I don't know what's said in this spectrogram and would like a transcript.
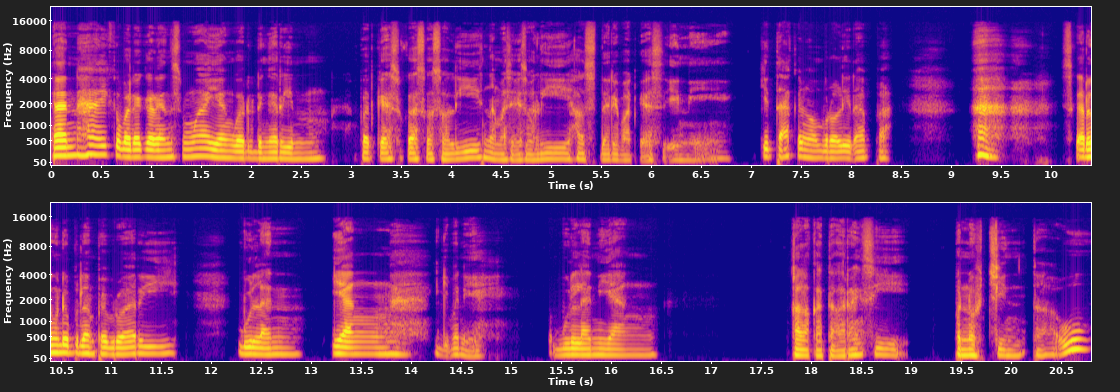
Dan hai kepada kalian semua yang baru dengerin podcast suka Soli. Nama saya Soli, host dari podcast ini. Kita akan ngobrolin apa? Sekarang udah bulan Februari, bulan yang gimana ya? Bulan yang kalau kata orang sih penuh cinta. Uh,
